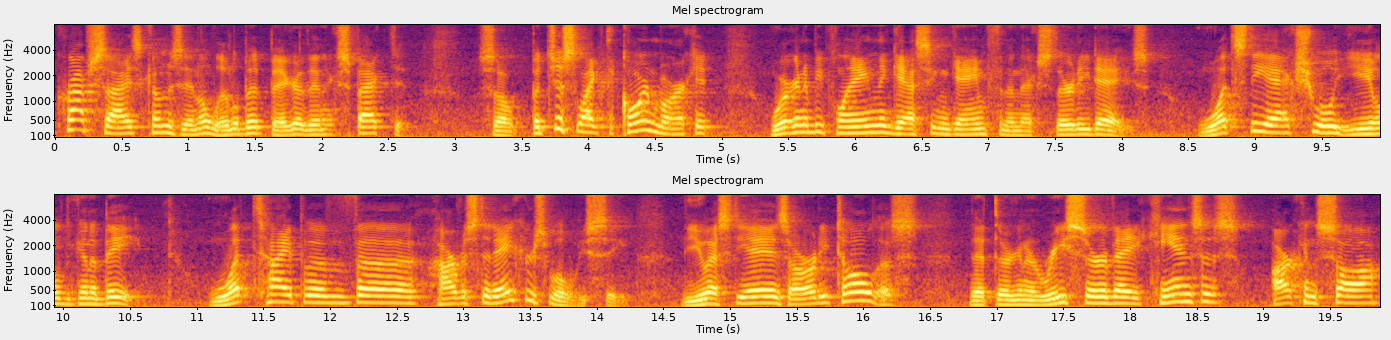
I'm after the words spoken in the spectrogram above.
crop size comes in a little bit bigger than expected. So, but just like the corn market, we're going to be playing the guessing game for the next 30 days. What's the actual yield going to be? What type of uh, harvested acres will we see? The USDA has already told us that they're going to resurvey Kansas, Arkansas,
